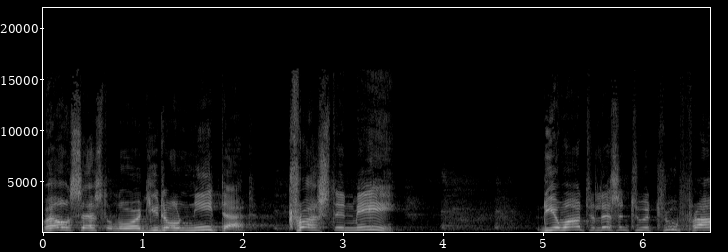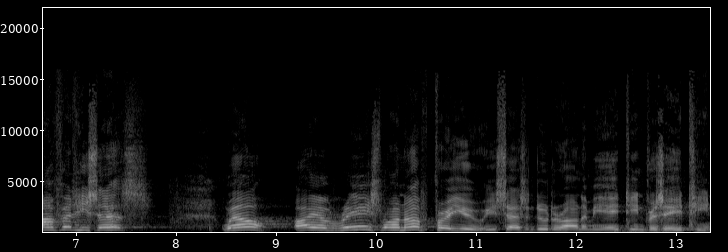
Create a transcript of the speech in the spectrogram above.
Well, says the Lord, you don't need that. Trust in me. Do you want to listen to a true prophet? He says. Well, I have raised one up for you, he says in Deuteronomy 18, verse 18.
